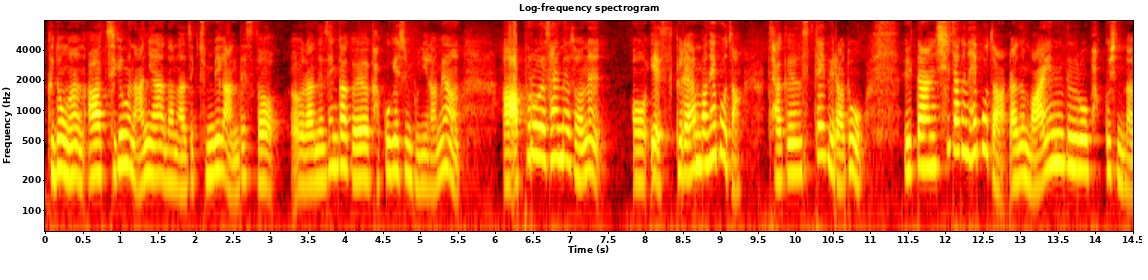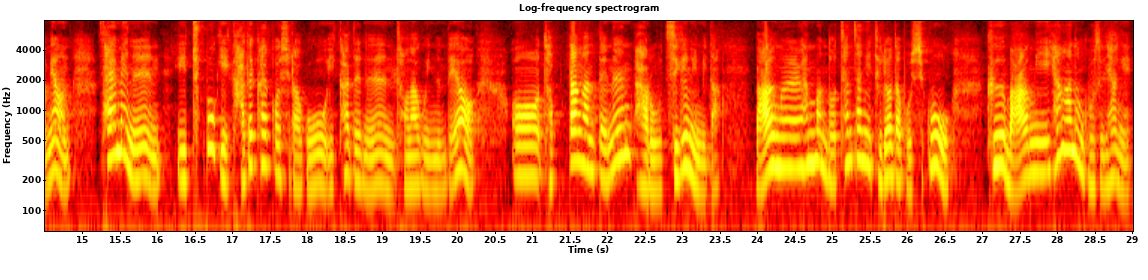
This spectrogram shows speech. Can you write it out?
그동안 아 지금은 아니야 난 아직 준비가 안 됐어 어, 라는 생각을 갖고 계신 분이라면 아 앞으로의 삶에서는 어 예스 그래 한번 해보자 작은 스텝이라도 일단 시작은 해보자 라는 마인드로 바꾸신다면 삶에는 이 축복이 가득할 것이라고 이 카드는 전하고 있는데요. 어, 적당한 때는 바로 지금입니다. 마음을 한 번 더 찬찬히 들여다보시고 그 마음이 향하는 곳을 향해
